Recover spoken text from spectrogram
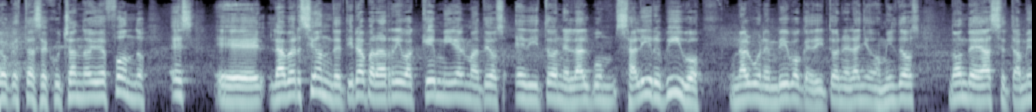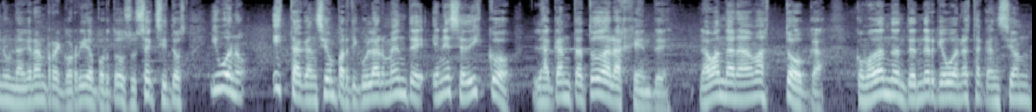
Lo que estás escuchando ahí de fondo es eh, la versión de Tirá para arriba que Miguel Mateos editó en el álbum Salir Vivo, un álbum en vivo que editó en el año 2002, donde hace también una gran recorrida por todos sus éxitos. Y bueno, esta canción particularmente en ese disco la canta toda la gente. La banda nada más toca, como dando a entender que bueno, esta canción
